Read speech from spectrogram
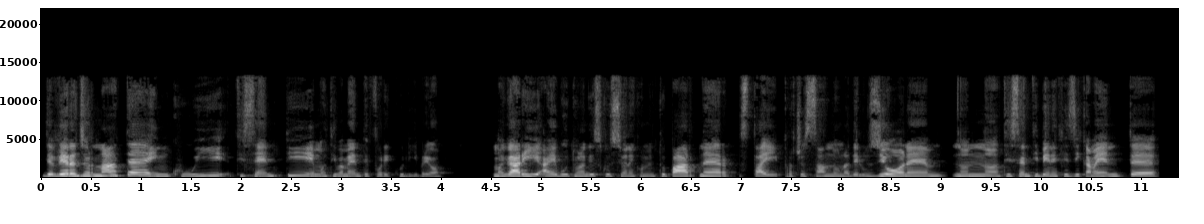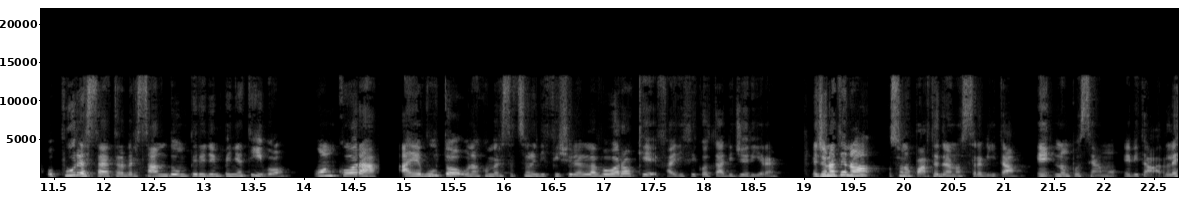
Di avere giornate in cui ti senti emotivamente fuori equilibrio? Magari hai avuto una discussione con il tuo partner, stai processando una delusione, non ti senti bene fisicamente, oppure stai attraversando un periodo impegnativo, o ancora hai avuto una conversazione difficile al lavoro che fai difficoltà a digerire. Le giornate no sono parte della nostra vita e non possiamo evitarle.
